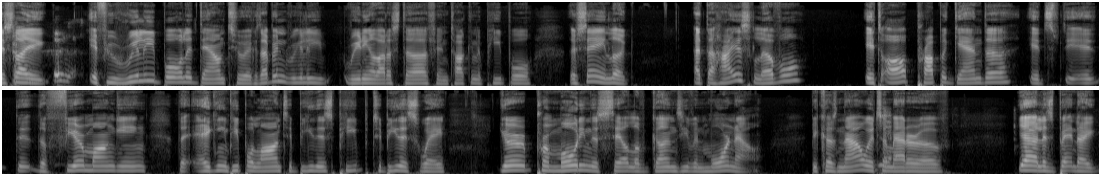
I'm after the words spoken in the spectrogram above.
it's like if you really boil it down to it, because I've been really reading a lot of stuff and talking to people, they're saying, look, at the highest level, it's all propaganda. It's it, the the fear mongering, the egging people on to be this peop to be this way. You're promoting the sale of guns even more now, because now it's a matter of, yeah, let's ban like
